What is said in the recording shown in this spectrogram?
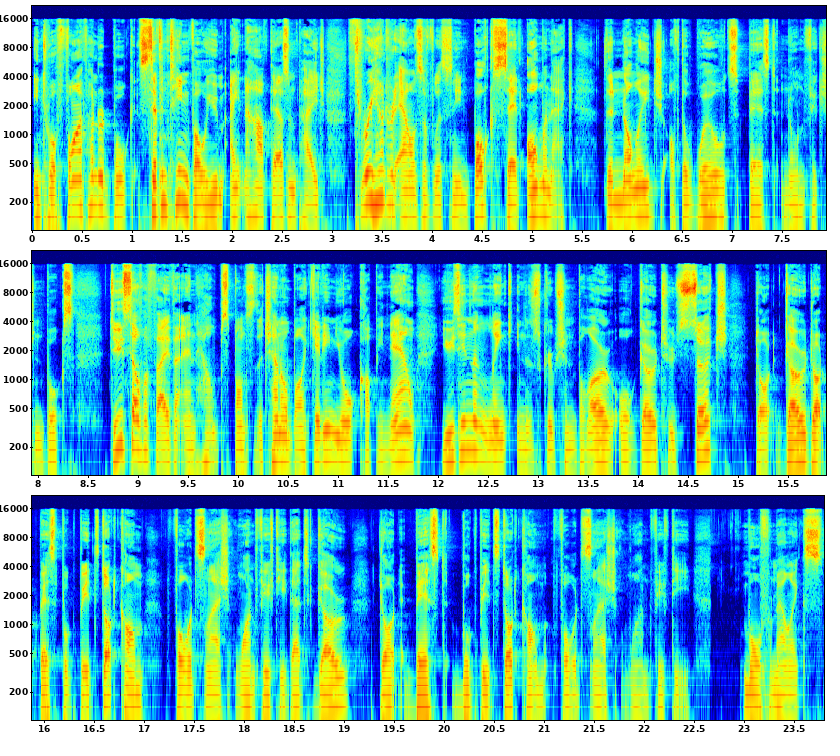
into a 500 book, 17 volume, 8,500 page, 300 hours of listening box set almanac, the knowledge of the world's best non-fiction books. Do yourself a favor and help sponsor the channel by getting your copy now using the link in the description below or go to search.go.bestbookbits.com forward slash 150. That's go.bestbookbits.com forward slash 150. More from Alex.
